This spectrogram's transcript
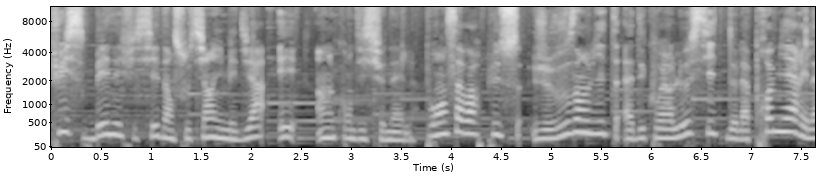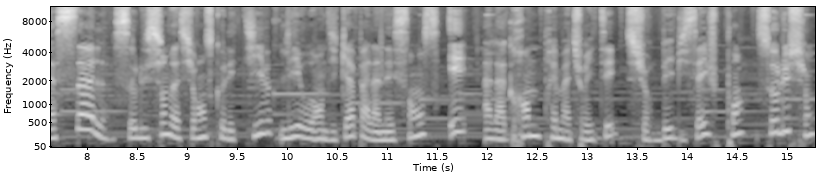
puissent bénéficier d'un soutien immédiat et inconditionnel. Pour en savoir plus, je vous invite à découvrir le site de la première et la seule solution d'assurance collective liée au handicap à la naissance et à la grande prématurité sur babysafe.solution.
